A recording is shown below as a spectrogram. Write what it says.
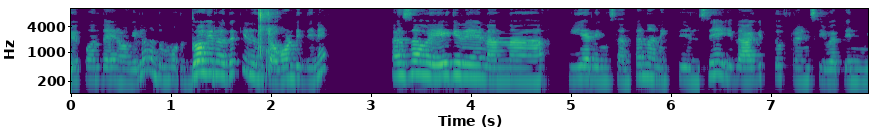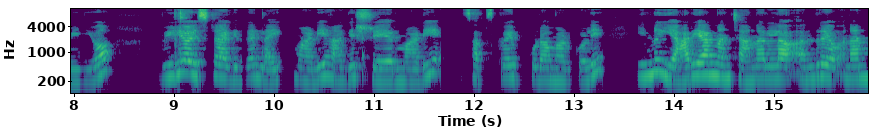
ಬೇಕು ಅಂತ ಏನೂ ಹೋಗಿಲ್ಲ, ಅದು ಮುರಿದೋಗಿರೋದಕ್ಕೆ ಇದನ್ನು ತೊಗೊಂಡಿದ್ದೀನಿ. ಸೊ, ಹೇಗಿದೆ ನನ್ನ ಇಯರಿಂಗ್ಸ್ ಅಂತ ನನಗೆ ತಿಳಿಸಿ. ಇದಾಗಿತ್ತು ಫ್ರೆಂಡ್ಸ್ ಇವತ್ತಿನ ವಿಡಿಯೋ. ವಿಡಿಯೋ ಇಷ್ಟ ಆಗಿದ್ರೆ ಲೈಕ್ ಮಾಡಿ, ಹಾಗೆ ಶೇರ್ ಮಾಡಿ, ಸಬ್ಸ್ಕ್ರೈಬ್ ಕೂಡ ಮಾಡ್ಕೊಳ್ಳಿ. ಇನ್ನು ಯಾರ್ಯಾರು ನನ್ನ ಚಾನಲ್ನ, ಅಂದರೆ ನನ್ನ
